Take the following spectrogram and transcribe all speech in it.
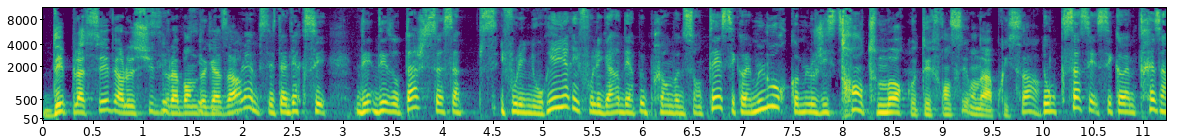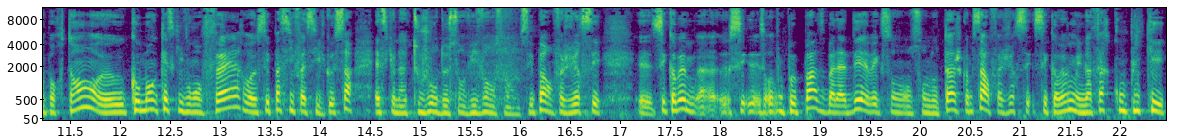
déplacés vers le sud de la bande de Gaza? C'est-à-dire que c'est des, otages, ça, il faut les nourrir, il faut les garder à peu près en bonne santé. C'est quand même lourd comme logistique. 30 morts côté français, on a appris ça. Donc ça, c'est quand même très important. Euh, comment, qu'est-ce qu'ils vont en faire? Euh, C'est pas si facile que ça. Est-ce qu'il y en a toujours 200 vivants? On ne sait pas. Enfin, je veux dire, c'est, euh, quand même, on peut pas se balader avec son, son otage comme ça. Enfin, je veux dire, c'est quand même une affaire compliquée.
